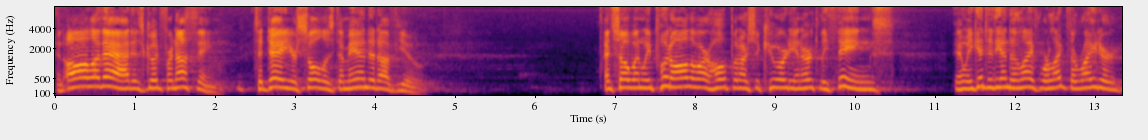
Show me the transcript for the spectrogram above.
And all of that is good for nothing. Today, your soul is demanded of you. And so, when we put all of our hope and our security in earthly things, and we get to the end of life, we're like the writer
